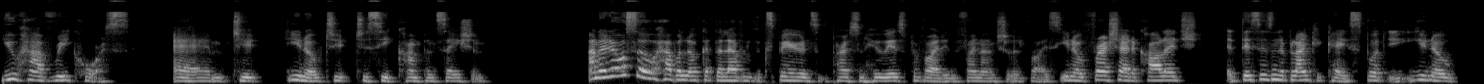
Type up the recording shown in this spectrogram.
you have recourse um to, you know, to to seek compensation. And I'd also have a look at the level of experience of the person who is providing the financial advice. You know, fresh out of college, this isn't a blanket case, but, you know,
